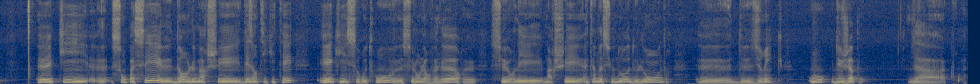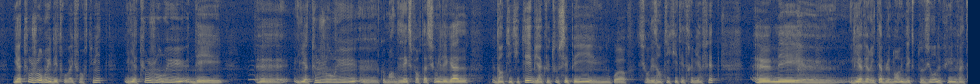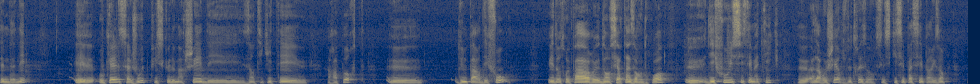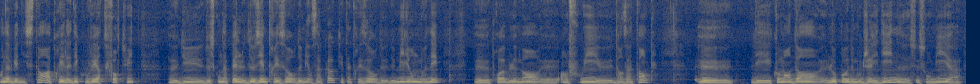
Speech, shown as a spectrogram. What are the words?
euh, qui sont passées dans le marché des antiquités et qui se retrouvent, selon leur valeur, sur les marchés internationaux de Londres, de Zurich ou du Japon. La il y a toujours eu des trouvailles fortuites, il y a toujours eu des, euh, il y a toujours eu euh, comment, des exportations illégales d'antiquités, bien que tous ces pays aient une loi sur des antiquités très bien faites. Euh, mais il y a véritablement une explosion depuis une vingtaine d'années, et auquel s'ajoute, puisque le marché des antiquités rapportent d'une part des faux et d'autre part, dans certains endroits, des fouilles systématiques à la recherche de trésors. C'est ce qui s'est passé par exemple en Afghanistan après la découverte fortuite de ce qu'on appelle le deuxième trésor de Mirzaka, qui est un trésor de, millions de monnaies euh, probablement euh, enfoui euh, dans un temple. les commandants locaux de Moudjahidine se sont mis à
